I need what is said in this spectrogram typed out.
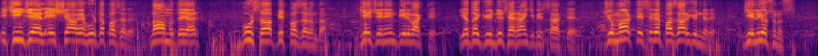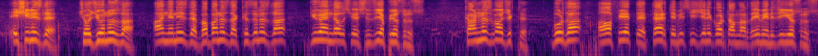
ikinci el eşya ve hurda pazarı. Namı değer Bursa bit pazarında. Gecenin bir vakti ya da gündüz herhangi bir saatte. Cumartesi ve pazar günleri geliyorsunuz. Eşinizle, çocuğunuzla, annenizle, babanızla, kızınızla güvenli alışverişinizi yapıyorsunuz. Karnınız mı acıktı? Burada afiyetle tertemiz hijyenik ortamlarda yemeğinizi yiyorsunuz.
